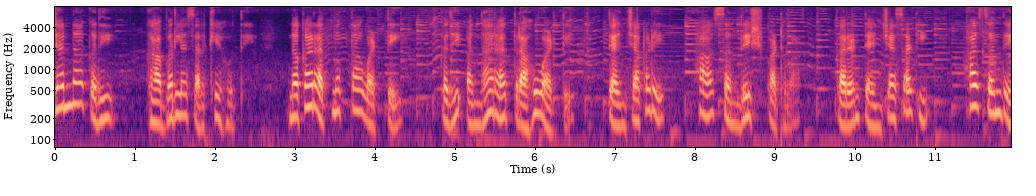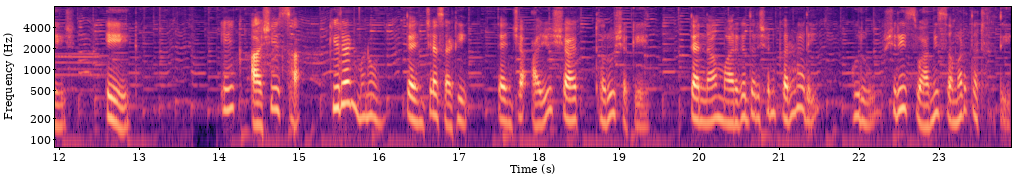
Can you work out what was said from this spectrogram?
ज्यांना कधी घाबरल्यासारखे होते नकारात्मकता वाटते कधी अंधारात राहू वाटते त्यांच्याकडे हा संदेश पाठवा कारण त्यांच्यासाठी हा संदेश एक एक आशेचा किरण म्हणून त्यांच्यासाठी त्यांच्या आयुष्यात ठरू शकेल. त्यांना मार्गदर्शन करणारे गुरु श्री स्वामी समर्थ ठरतील.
